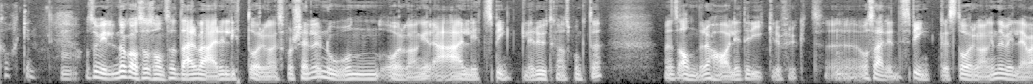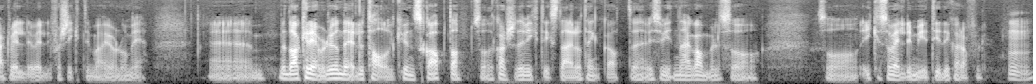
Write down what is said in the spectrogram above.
korken. korken. Og så vil det nok også sånn sett der være litt årgangsforskjeller. Noen årganger er litt spinklere i utgangspunktet, mens andre har litt rikere frukt. Eh, Og særlig de spinkleste årgangene ville jeg vært veldig veldig forsiktig med å gjøre noe med. Eh, Men da krever det jo en del detaljkunnskap, da. så kanskje det viktigste er å tenke at eh, hvis vinen er gammel, så, så ikke så veldig mye tid i karaffel. Mm.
